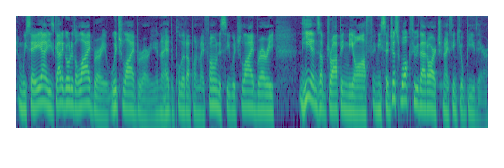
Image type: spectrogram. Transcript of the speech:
and we say, yeah, he's got to go to the library. Which library? And I had to pull it up on my phone to see which library. And he ends up dropping me off, and he said, just walk through that arch, and I think you'll be there.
